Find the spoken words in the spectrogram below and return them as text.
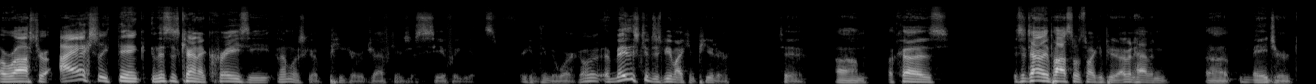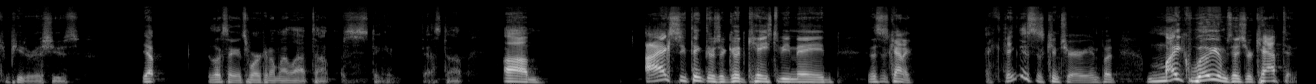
a roster, I actually think, and this is kind of crazy, and I'm just going to peek over DraftKings just see if we can get this freaking thing to work. Or maybe this could just be my computer too, um, because it's entirely possible it's my computer. I've been having uh, major computer issues. Yep, it looks like it's working on my laptop, stinking desktop. Um, I actually think there's a good case to be made. This is kind of I think this is contrarian, but Mike Williams as your captain.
